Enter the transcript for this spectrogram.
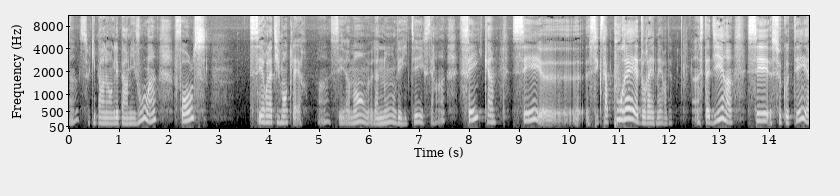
Hein, ceux qui parlent anglais parmi vous, hein, false, c'est relativement clair. Hein, c'est vraiment euh, la non-vérité, etc. Fake, euh, c'est que ça pourrait être vrai, merde. C'est-à-dire, c'est ce côté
